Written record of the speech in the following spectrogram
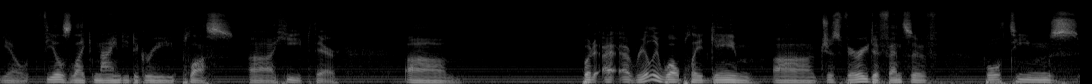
you know feels like 90 degree plus uh, heat there. Um, but a, a really well played game. Uh, just very defensive. Both teams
